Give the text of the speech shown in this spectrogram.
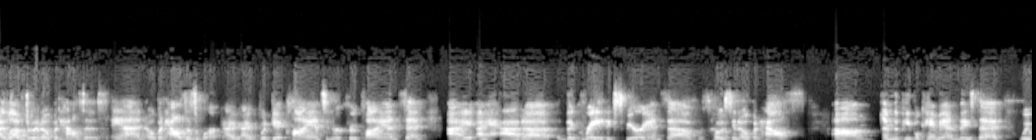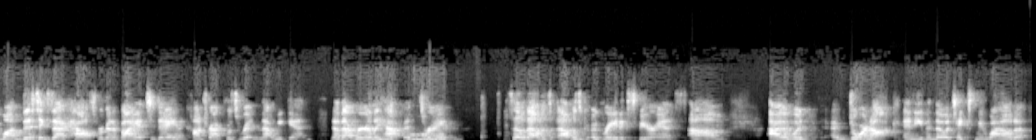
I love doing open houses and open houses work. I, I would get clients and recruit clients. And I, I had a, the great experience of hosting open house. Um, and the people came in, they said, we want this exact house. We're going to buy it today. And a contract was written that weekend. Now that rarely happens, right? So that was that was a great experience. Um, I would door knock, and even though it takes me a while to,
